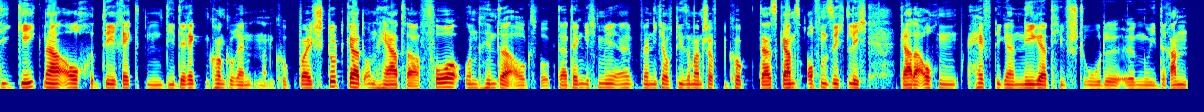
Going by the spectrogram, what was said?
die Gegner auch direkten, die direkten Konkurrenten anguckt, bei Stuttgart und Hertha, vor und hinter Augsburg, da denke ich mir, wenn ich auf diese Mannschaften gucke, da ist ganz offensichtlich gerade auch ein heftiger Negativstrudel irgendwie dran.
